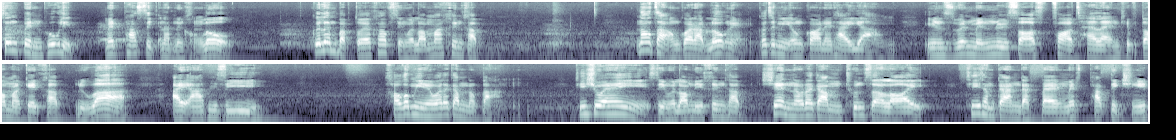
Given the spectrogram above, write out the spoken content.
ซึ่งเป็นผู้ผลิตเม็ดพลาสติกอันดับหนึ่งของโลก ก็เริ่มปรับตัวให้เข้าสิ่งแวดล้อมมากขึ้นครับ นอกจากองค์กรระดับโลกเนี่ย ก็จะมีองค์กรในไทยอย่าง Investment Resource for Thailand Capital Market ครับ หรือว่า IRPC เขาก็มีนวัตกรรมต่างๆ ที่ช่วยให้สิ่งแวดล้อมดีขึ้นครับ เช่น นวัตกรรมทุนสลอย ที่ทำการดัดแปลงเม็ดพลาสติกชนิด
